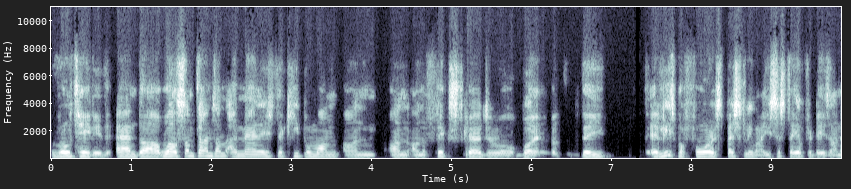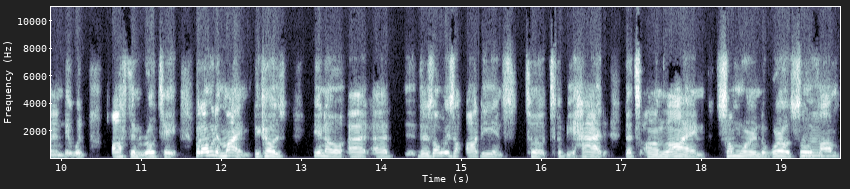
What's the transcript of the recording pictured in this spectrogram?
rotated and uh well sometimes I'm, i manage to keep them on on on on a fixed schedule but they at least before, especially when I used to stay up for days on end, they would often rotate. But I wouldn't mind because you know uh, uh, there's always an audience to to be had that's online somewhere in the world. So mm-hmm. if I'm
